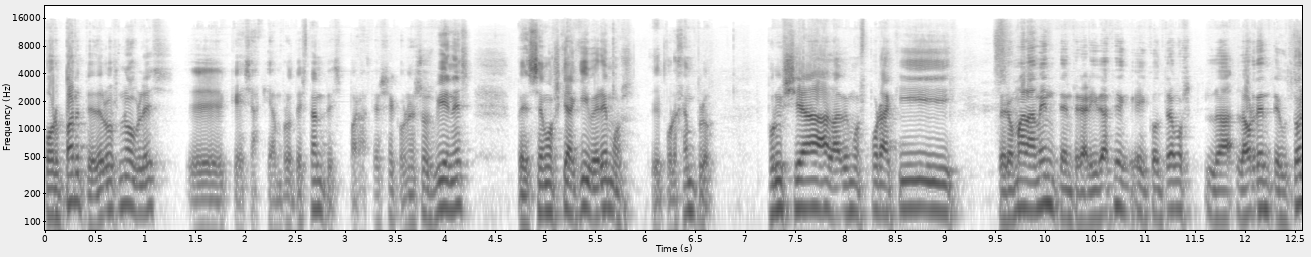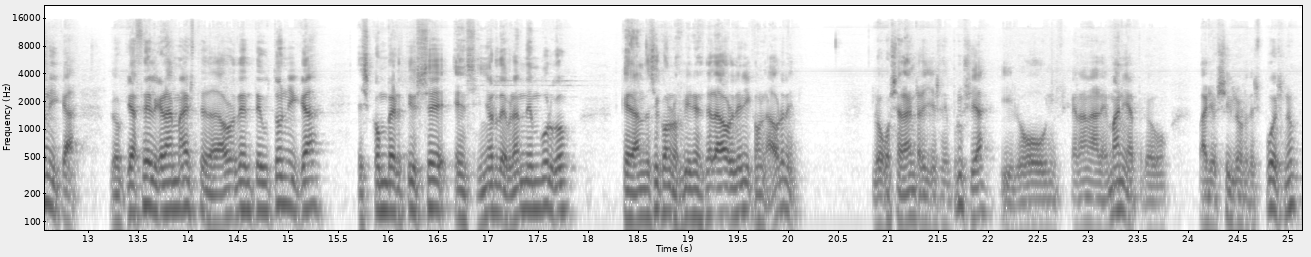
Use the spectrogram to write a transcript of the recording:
por parte de los nobles eh, que se hacían protestantes para hacerse con esos bienes. Pensemos que aquí veremos, eh, por ejemplo, Prusia la vemos por aquí, pero malamente. En realidad encontramos la, orden teutónica. Lo que hace el gran maestre de la orden teutónica es convertirse en señor de Brandenburgo, quedándose con los bienes de la orden y con la orden. Luego serán reyes de Prusia y luego unificarán Alemania, pero varios siglos después, ¿no?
